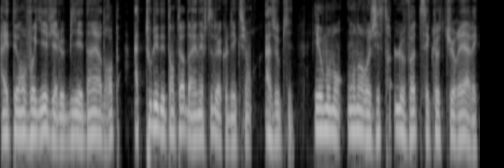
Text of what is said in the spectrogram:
a été envoyé via le billet d'un airdrop à tous les détenteurs d'un NFT de la collection Azuki. Et au moment où on enregistre, le vote s'est clôturé avec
